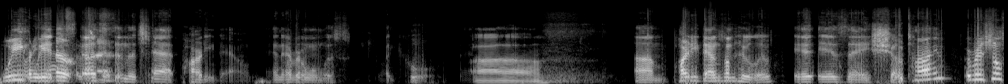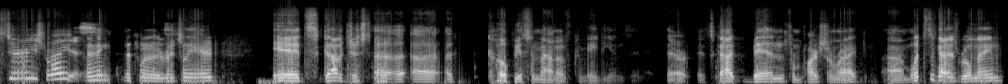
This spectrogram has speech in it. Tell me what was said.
We we had discussed in the chat party down, and everyone was like cool. Uh, Um, party down's on Hulu. It is a Showtime original series, right? Yes. I think that's when it originally aired. It's got just a, a, a copious amount of comedians in it. There, it's got Ben from Parks and Rec. Um, what's the guy's real name?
